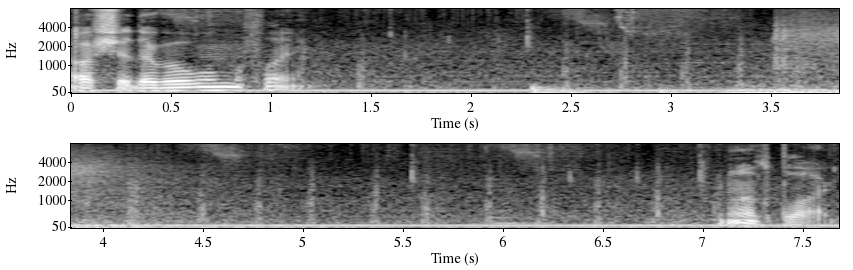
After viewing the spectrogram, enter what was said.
Oh shit, there go one more flight. No, it's blocked.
